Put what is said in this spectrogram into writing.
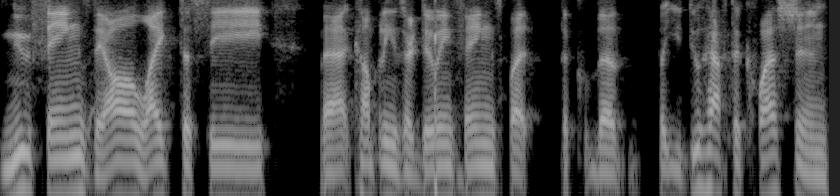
new things. They all like to see that companies are doing things, but the the but you do have to question:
